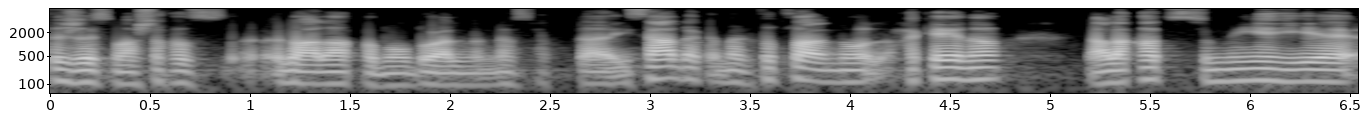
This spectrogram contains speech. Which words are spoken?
تجلس مع شخص له علاقة بموضوع علم النفس حتى يساعدك إنك تطلع إنه حكينا العلاقات السمية هي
